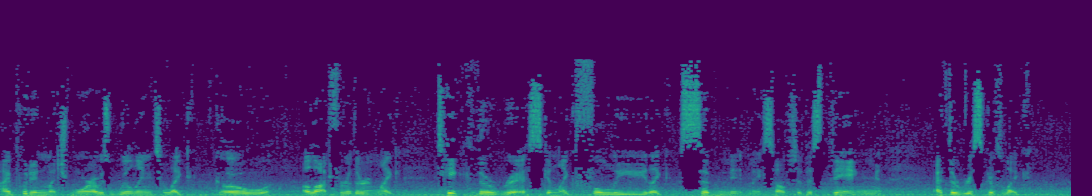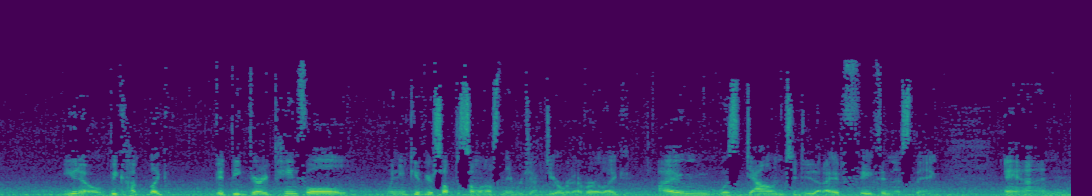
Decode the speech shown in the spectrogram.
I put in much more. I was willing to like go a lot further and like take the risk and like fully like submit myself to this thing at the risk of like you know become like it being very painful when you give yourself to someone else and they reject you or whatever. Like, I was down to do that. I had faith in this thing. And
